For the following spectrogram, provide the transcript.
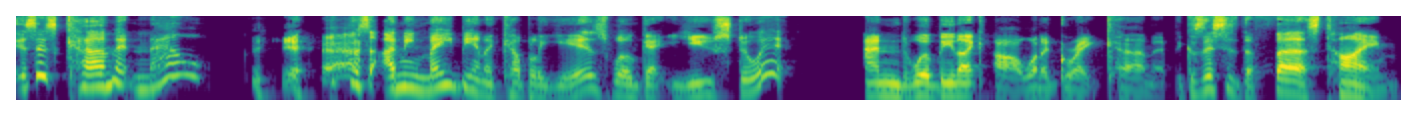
is this Kermit now? Yeah. Because I mean, maybe in a couple of years we'll get used to it, and we'll be like, oh, what a great Kermit, because this is the first time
